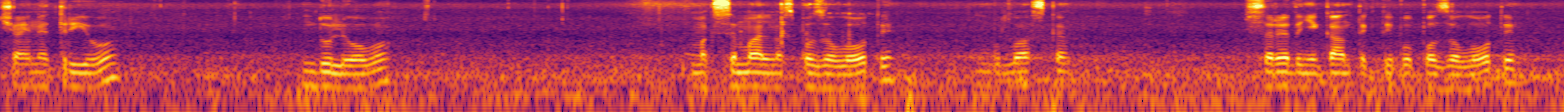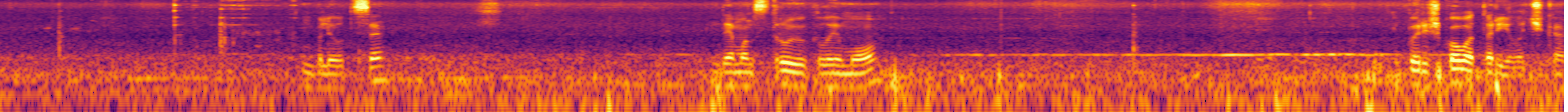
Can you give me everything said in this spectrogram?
Чайне тріо, дульово, максимально з позолоти, будь ласка. Всередині кантик типу позолоти, блюдце. Демонструю клеймо. І пиріжкова тарілочка.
